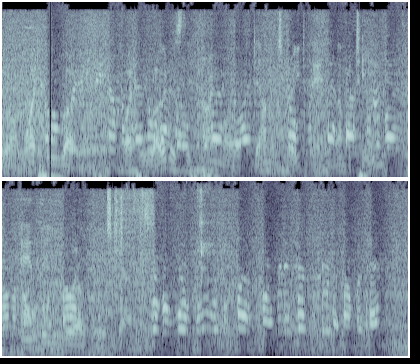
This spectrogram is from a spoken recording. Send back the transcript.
We're on Whitehall Road. Whitehall Road is the home of Downing Street and number 10 and the Royal Horse Guards. Robert Walpole was the first Prime Minister to live at number 10.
